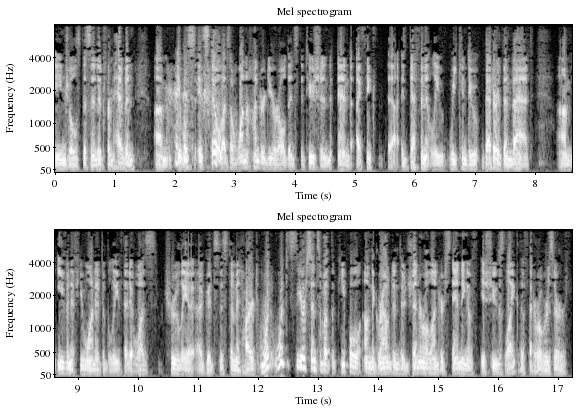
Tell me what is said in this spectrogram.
angels descended from heaven, um, it was it's still that's a 100 year old institution, and I think uh, definitely we can do better than that. Um, even if you wanted to believe that it was truly a, a, good system at heart, what what's your sense about the people on the ground and their general understanding of issues like the Federal Reserve?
